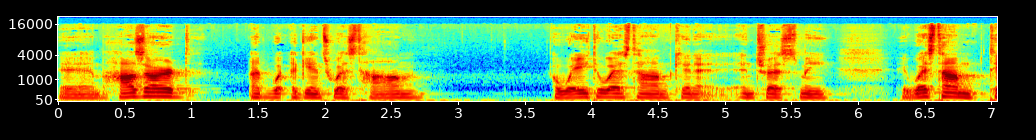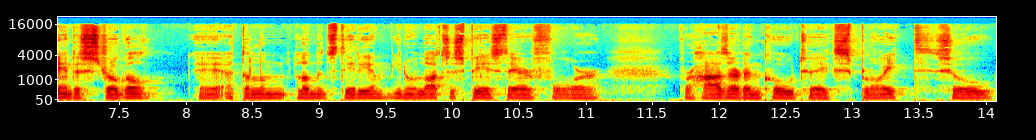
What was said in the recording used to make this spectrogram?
Um, Hazard at, against West Ham, away to West Ham, kind of interests me. Uh, West Ham tend to struggle uh, at the London Stadium. You know, lots of space there for for Hazard and co to exploit. So,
